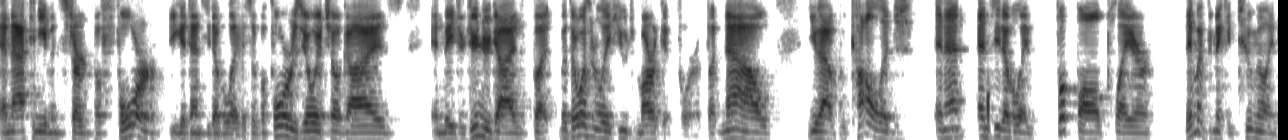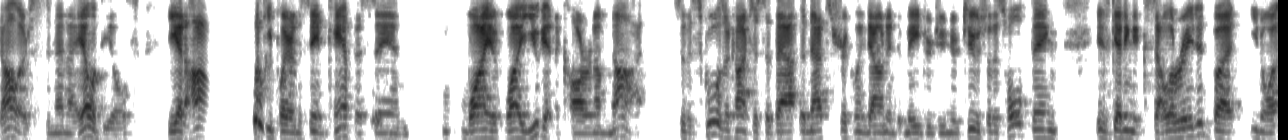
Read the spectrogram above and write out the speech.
and that can even start before you get to NCAA. So before it was the OHL guys and major junior guys, but but there wasn't really a huge market for it. But now you have college an NCAA football player, they might be making two million dollars in NIL deals. You got a hockey player on the same campus saying, why why you getting a car and I'm not? So the schools are conscious of that, and that's trickling down into major junior too. So this whole thing is getting accelerated. But you know, I,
